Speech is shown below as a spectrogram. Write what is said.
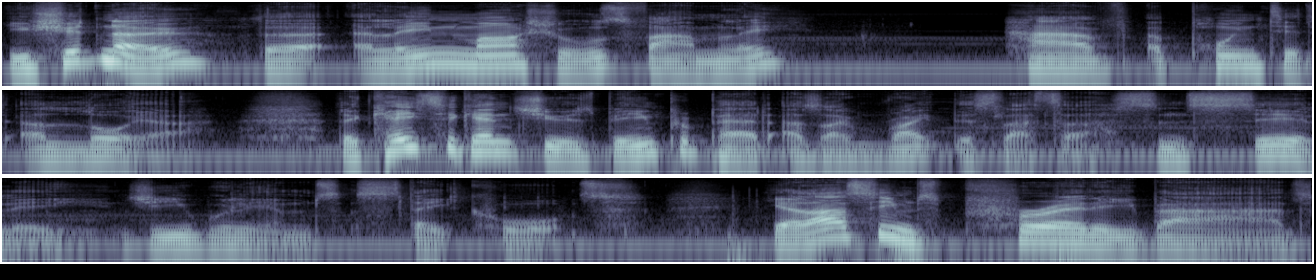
You should know that Elaine Marshall's family have appointed a lawyer. The case against you is being prepared as I write this letter. Sincerely, G. Williams, State Court. Yeah, that seems pretty bad.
